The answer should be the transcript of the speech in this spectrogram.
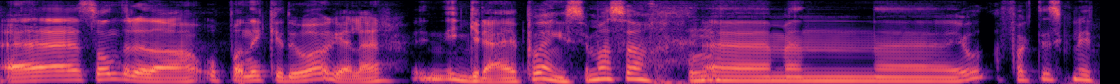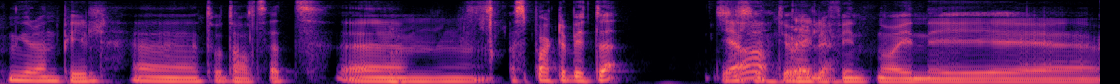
Eh, Sondre, da. Opp og nikke du òg, eller? Grei poengsum, altså. Mm. Eh, men eh, jo, faktisk en liten grønn pil eh, totalt sett. Um, Sparte bytte. Så Ja, sitter jo veldig fint nå inn i uh,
